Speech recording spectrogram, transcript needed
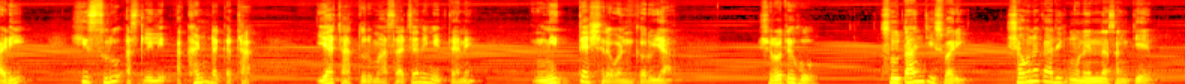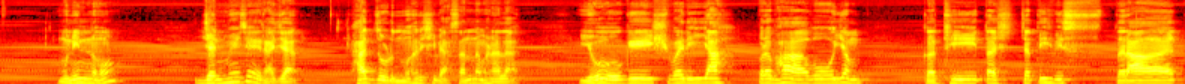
आणि ही सुरू असलेली अखंड कथा या चातुर्मासाच्या निमित्ताने नित्य श्रवण करूया. श्रोते हो सुतांची स्वारी शौनकादिक मुनींना सांगते मुनींनो जन्मेजय राजा हात जोडून महर्षी व्यासांना म्हणाला योगेश्वरी या प्रभावोयम कथितश्चति विस्तरात्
